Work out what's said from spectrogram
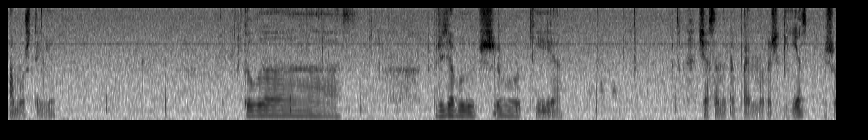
А может и нет. Класс. Друзья будут в шоке. Сейчас я накопаю много железа, пишу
